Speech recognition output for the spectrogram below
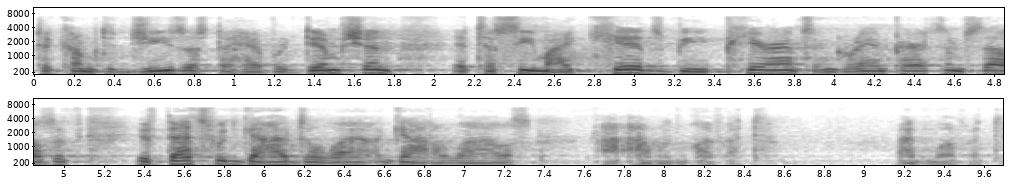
to come to Jesus, to have redemption, to see my kids be parents and grandparents themselves. If, if that's what God's allow, God allows, I, I would love it. I'd love it.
